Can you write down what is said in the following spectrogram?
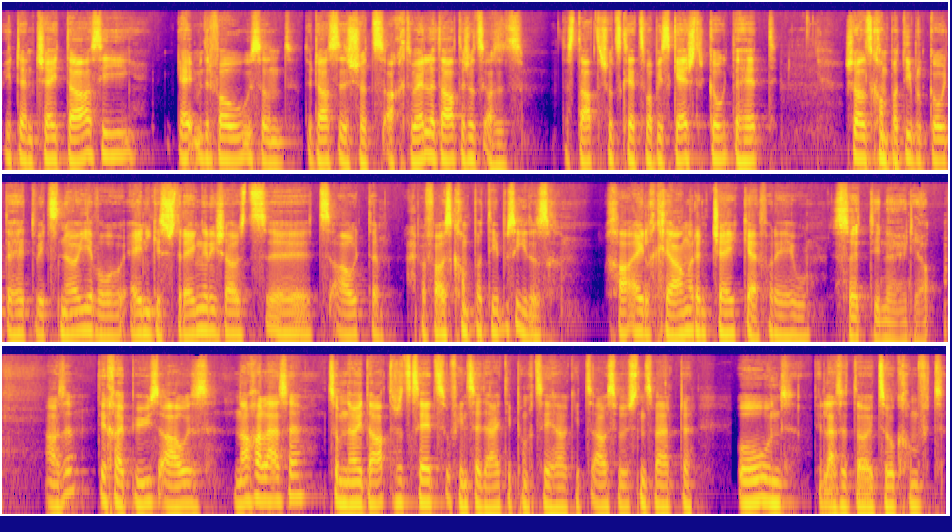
wird der Entscheid da sein, geht man davon aus. Und durch das ist schon das aktuelle Datenschutz, also das, Datenschutzgesetz, das bis gestern gelten hat, schon als kompatibel gelten hat, wird das Neue, wo einiges strenger ist als das, äh, das Alte, ebenfalls kompatibel sein. Das kann eigentlich kein anderer Entscheid geben von der EU. Sollte nicht, ja. Also, ihr könnt bei uns alles nachlesen zum neuen Datenschutzgesetz. Auf insideit.ch gibt es alles Wissenswerte. Und ihr leset auch in Zukunft,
